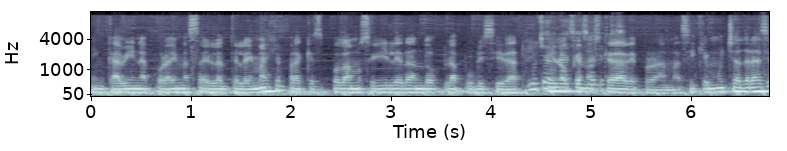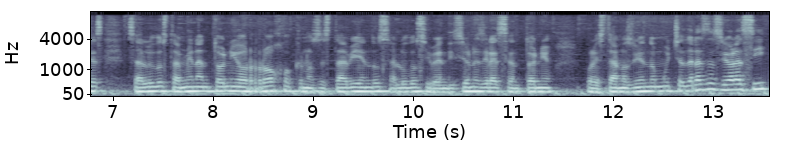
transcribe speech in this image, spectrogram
en cabina por ahí más adelante la imagen para que podamos seguirle dando la publicidad Muchas en lo gracias, que nos Alex. queda de programa. Así que muchas gracias. Saludos también a Antonio Rojo que nos está viendo. Saludos y bendiciones. Gracias Antonio por estarnos viendo. Muchas gracias. Y ahora sí,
